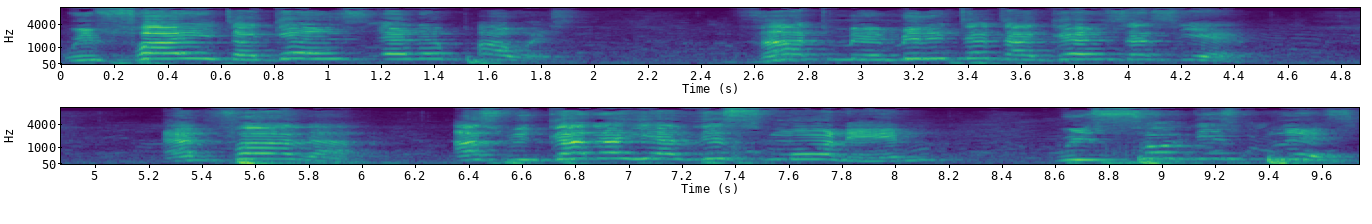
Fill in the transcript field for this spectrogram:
We fight against any powers that may militate against us here. And Father, as we gather here this morning, we soak this place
